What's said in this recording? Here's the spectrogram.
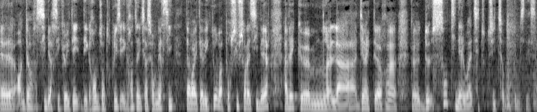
en cybersécurité des grandes entreprises et grandes administrations. Merci d'avoir été avec nous. On va poursuivre sur la cyber avec la directeur de Sentinel One. C'est tout de suite sur BFM Business.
